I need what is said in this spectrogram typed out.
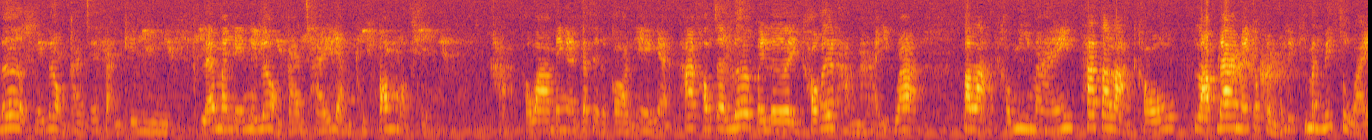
เลิกในเรื่องของการใช้สารเคมี และมาเน้นในเรื่องของการใช้อย่างถูกต้องเหมาะสมค่ะ เพราะว่าไม่งั้นเกษตรกรเองเนี่ยถ้าเขาจะเลิกไปเลย เขาก็จะถามหาอีกว่าตลาดเขามีไหม ถ้าตลาดเขารับได้ไหมกับผลผลิตที่มันไม่สวย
